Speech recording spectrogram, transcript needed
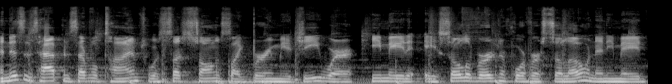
And this has happened several times with such songs like Bury Me a G, where he made a solo version, four verse solo, and then he made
